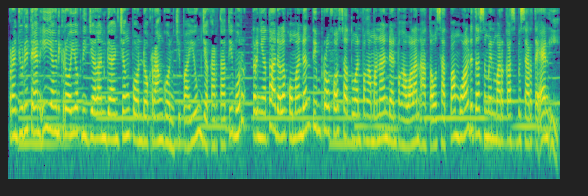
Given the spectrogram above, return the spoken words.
Prajurit TNI yang dikeroyok di Jalan Ganceng, Pondok Ranggon, Cipayung, Jakarta Timur ternyata adalah Komandan Tim Provos Satuan Pengamanan dan Pengawalan atau Satpamwal Detasemen Markas Besar TNI.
